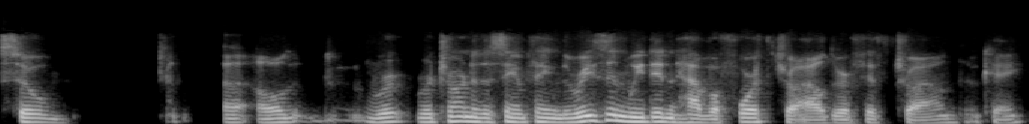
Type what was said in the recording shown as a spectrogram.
so. Uh, I'll re- return to the same thing. The reason we didn't have a fourth child or a fifth child, okay,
